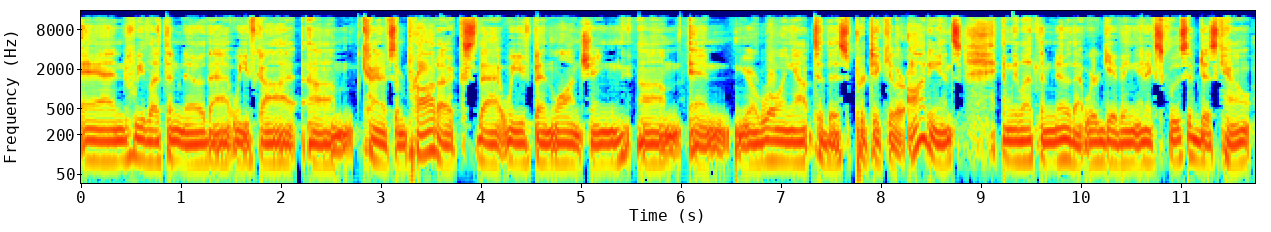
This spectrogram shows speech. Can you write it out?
and we let them know that we've got, um, kind of some products that we've been launching, um, and, you know, rolling out to this particular audience. And we let them know that we're giving an exclusive discount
